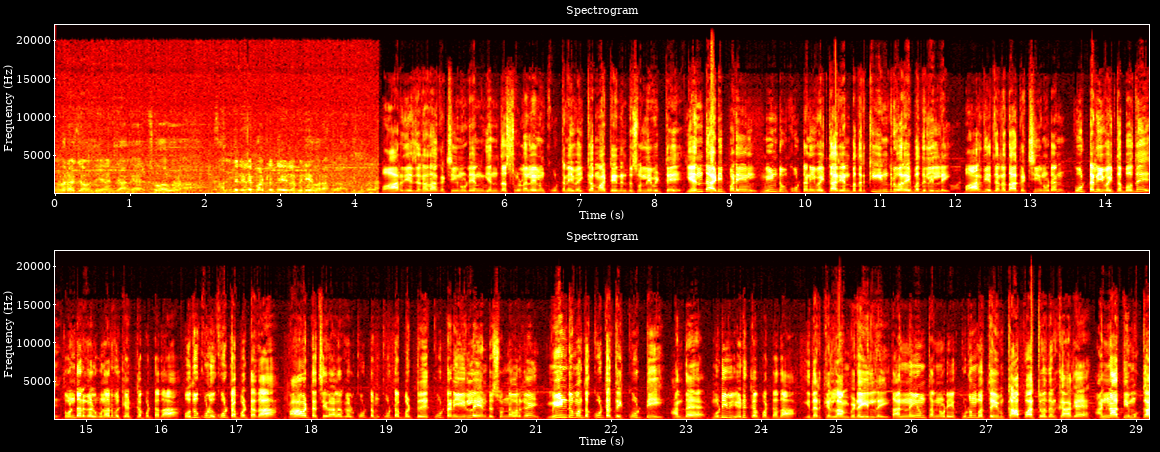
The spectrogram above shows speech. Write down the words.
அன்வராஜா வந்து இணைஞ்சாங்க. ஸோ அந்த நிலைப்பாட்டிலிருந்து எல்லாம் வெளியே வராங்களா அதிமுக? பாரதிய ஜனதா கட்சியினுடன் எந்த சூழ்நிலையிலும் கூட்டணி வைக்க மாட்டேன் என்று சொல்லிவிட்டு எந்த அடிப்படையில் மீண்டும் கூட்டணி வைத்தார் என்பதற்கு இன்று வரை பதில் இல்லை. பாரதிய ஜனதா கட்சியினுடன் கூட்டணி வைத்தபோது தொண்டர்கள் உணர்வு கேட்கப்பட்டதா? பொதுக்குழு கூட்டப்பட்டதா? மாவட்ட செயலாளர்கள் கூட்டம் கூட்டப்பட்டு கூட்டணி இல்லை என்று சொன்னவர்கள் மீண்டும் அந்த கூட்டத்தை கூட்டி அந்த முடிவு எடுக்கப்பட்டதா? இதற்கெல்லாம் விடையில்லை தன்னையும் தன்னுடைய குடும்பத்தையும் காப்பாற்றுவதற்காக அதிமுக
